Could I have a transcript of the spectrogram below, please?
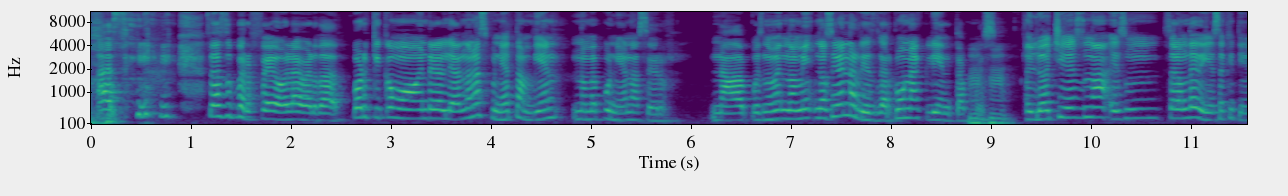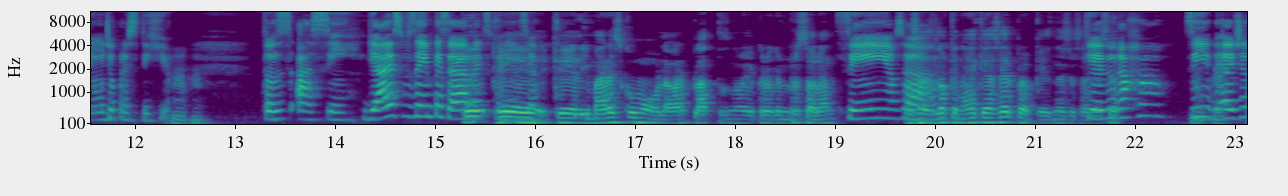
así, o sea, súper feo, la verdad, porque como en realidad no las ponía tan bien, no me ponían a hacer nada, pues no, me, no, me- no se iban a arriesgar con una clienta, pues. Ujú. El Lochi es, una, es un salón de belleza que tiene mucho prestigio, Ujú. entonces así, ya después de ahí empecé a Que, experiencia. que, que limar es como lavar platos, ¿no? Yo creo que en un restaurante. Sí, o O sea, sea, es lo que nadie quiere hacer, pero que es necesario que es, hacer. ajá, sí, Ok. de hecho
